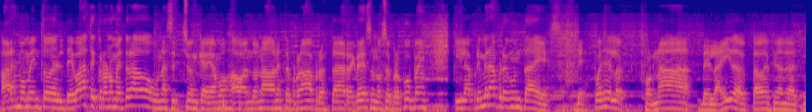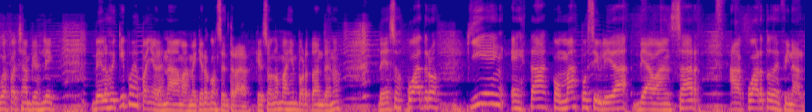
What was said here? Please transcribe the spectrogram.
Ahora es momento del debate cronometrado, una sección que habíamos abandonado en este programa pero está de regreso, no se preocupen. Y la primera pregunta es, después de la jornada de la ida de octavos de final de la UEFA Champions League, de los equipos españoles nada más, me quiero concentrar, que son los más importantes, ¿no? De esos cuatro, ¿quién está con más posibilidad de avanzar a cuartos de final?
